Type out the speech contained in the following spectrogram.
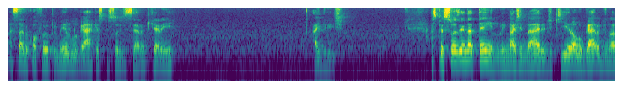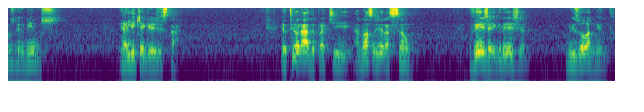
Mas sabe qual foi o primeiro lugar que as pessoas disseram que querem ir? A igreja. As pessoas ainda têm no imaginário de que ir ao lugar onde nós nos reunimos é ali que a igreja está. Eu tenho orado para que a nossa geração veja a igreja no isolamento.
